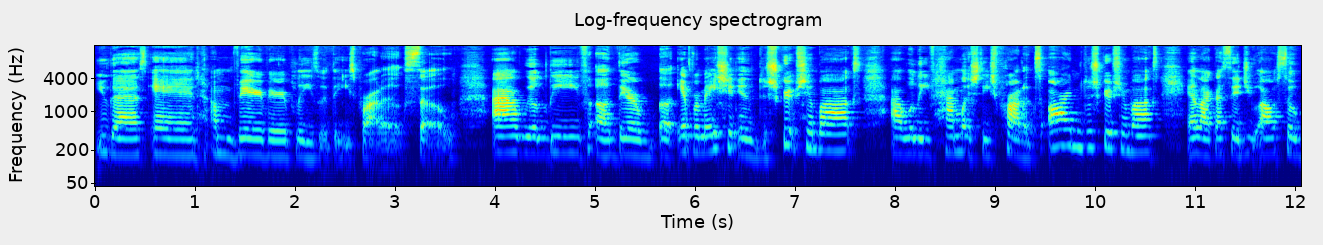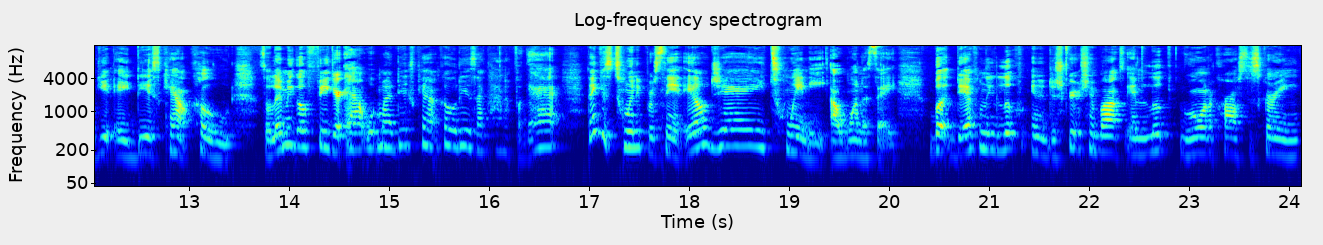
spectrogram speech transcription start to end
you guys and I'm very very pleased with these products. So I will leave uh, their uh, information in the description box. I will leave how much these products are in the description box. And like I said you also get a discount code. So let me go figure out what my discount code is. I kind of forgot. I think it's 20% LJ20 I want to say. But definitely look in the description box and look going across the screen.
